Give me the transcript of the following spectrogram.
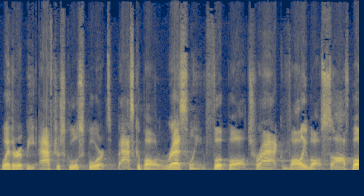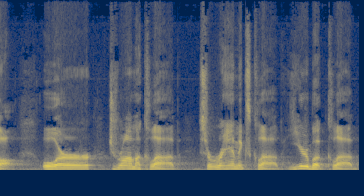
whether it be after school sports, basketball, wrestling, football, track, volleyball, softball, or drama club, ceramics club, yearbook club,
